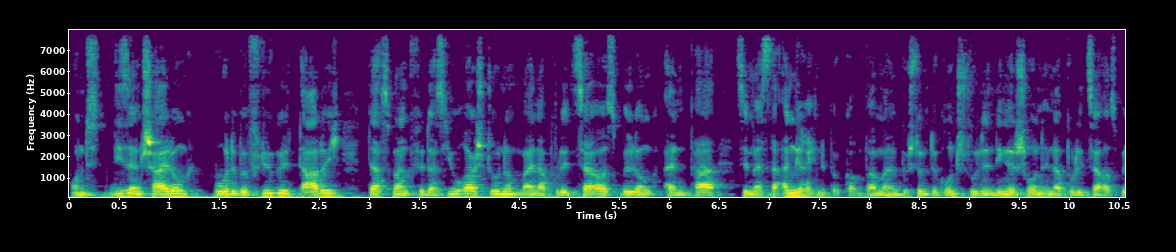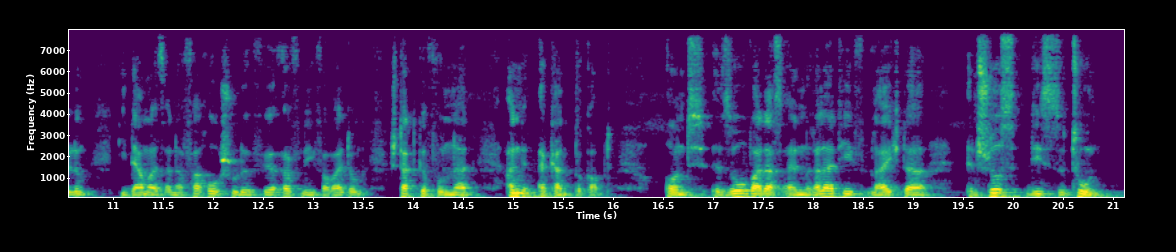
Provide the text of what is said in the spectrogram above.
Und diese Entscheidung wurde beflügelt dadurch, dass man für das Jurastudium meiner Polizeiausbildung ein paar Semester angerechnet bekommt, weil man bestimmte Grundstudiendinge schon in der Polizeiausbildung, die damals an der Fachhochschule für öffentliche Verwaltung stattgefunden hat, anerkannt bekommt. Und so war das ein relativ leichter Entschluss, dies zu tun.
